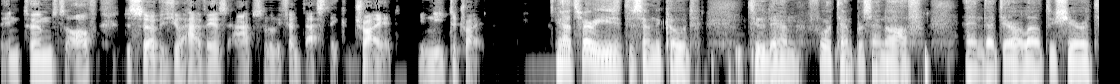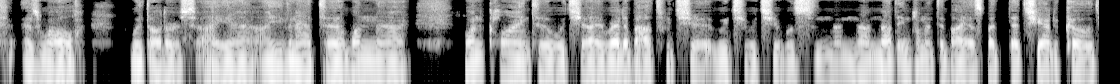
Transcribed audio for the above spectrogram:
in terms of the service you have is absolutely fantastic. Try it. You need to try it. Yeah, it's very easy to send a code to them for 10% off and that they're allowed to share it as well with others. I uh, I even had uh, one uh, one client uh, which I read about, which uh, which which was not not implemented by us, but that shared a code,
